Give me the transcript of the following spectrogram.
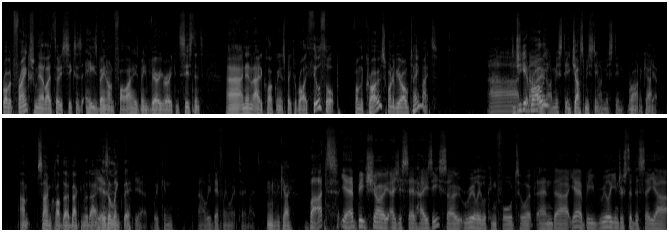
Robert Franks from the Adelaide 36ers, he's been on fire. He's been very, very consistent. Uh, and then at 8 o'clock, we're going to speak to Riley Thilthorpe from the Crows, one of your old teammates. Uh, Did you get no, Riley? I missed him. You just missed him. I missed him. Right, okay. Yep. Um, same club though back in the day. There's a link there. Yeah, we can. No, we definitely weren't teammates. Mm, okay. But yeah, big show as you said, Hazy. So really looking forward to it, and uh, yeah, be really interested to see uh,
